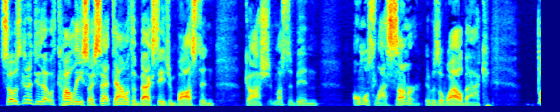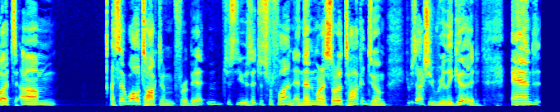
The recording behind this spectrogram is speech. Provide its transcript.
So I was going to do that with Khali. So I sat down with him backstage in Boston. Gosh, it must have been almost last summer. It was a while back. But, um, I said, well, I'll talk to him for a bit and just use it just for fun. And then when I started talking to him, he was actually really good. And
